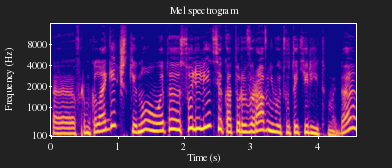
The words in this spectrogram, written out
э, фармакологические, но это соли лития, которые выравнивают вот эти ритмы, да?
